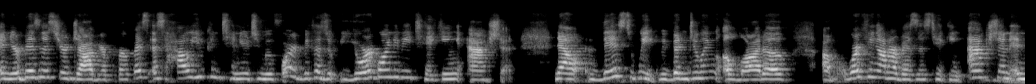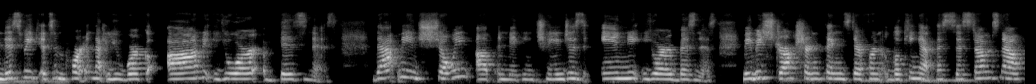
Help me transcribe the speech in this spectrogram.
And your business, your job, your purpose is how you continue to move forward because you're going to be taking action. Now, this week, we've been doing a lot of um, working on our business, taking action. And this week, it's important that you work on your business. That means showing up and making changes in your business, maybe structuring things different, looking at the systems. Now,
